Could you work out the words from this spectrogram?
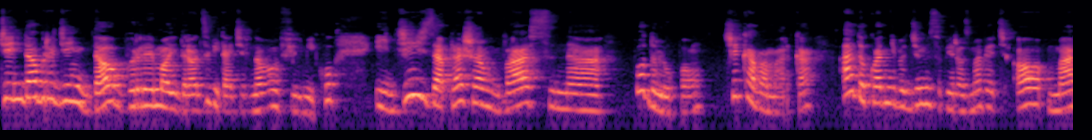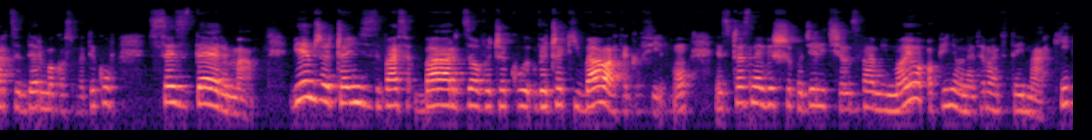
Dzień dobry, dzień dobry moi drodzy, witajcie w nowym filmiku. I dziś zapraszam Was na pod lupą, ciekawa marka, a dokładnie będziemy sobie rozmawiać o marce dermokosmetyków Sesderma. Wiem, że część z Was bardzo wyczekiwała tego filmu, więc czas najwyższy podzielić się z Wami moją opinią na temat tej marki.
